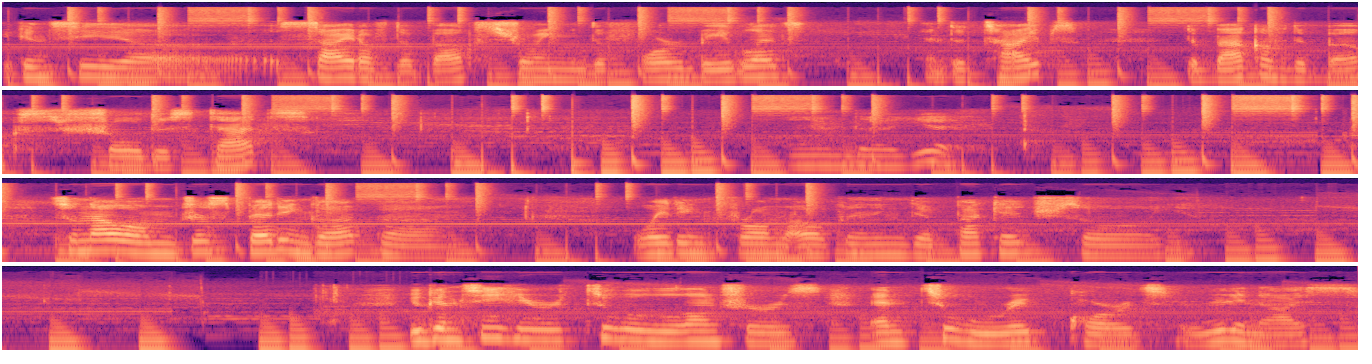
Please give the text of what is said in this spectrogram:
You can see a uh, side of the box showing the four Beyblades and the types. The back of the box show the stats. And uh, yeah. So now I'm just speeding up. Uh, waiting from opening the package so yeah. you can see here two launchers and two rip cords really nice.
